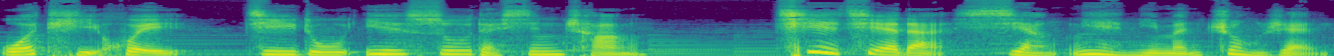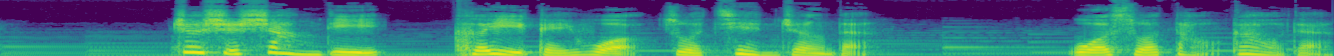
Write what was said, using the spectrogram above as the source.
我体会基督耶稣的心肠，切切的想念你们众人。这是上帝。可以给我做见证的，我所祷告的，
